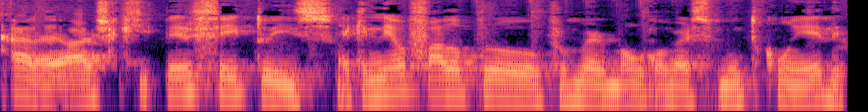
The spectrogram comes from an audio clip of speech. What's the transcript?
Cara, eu acho que perfeito isso. É que nem eu falo pro, pro meu irmão, converso muito com ele,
